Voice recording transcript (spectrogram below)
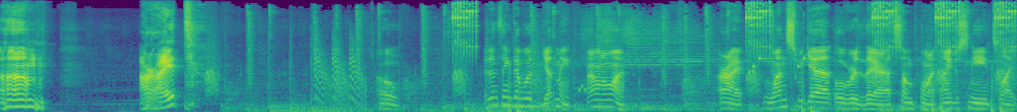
Um... Alright. Oh. I didn't think that would get me. I don't know why. Alright, once we get over there, at some point, I just need to, like,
